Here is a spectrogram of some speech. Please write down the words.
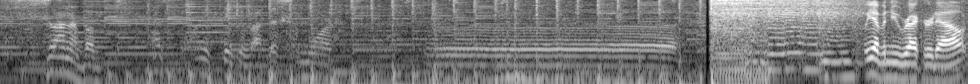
Son of a, let me think about this some more. We have a new record out.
